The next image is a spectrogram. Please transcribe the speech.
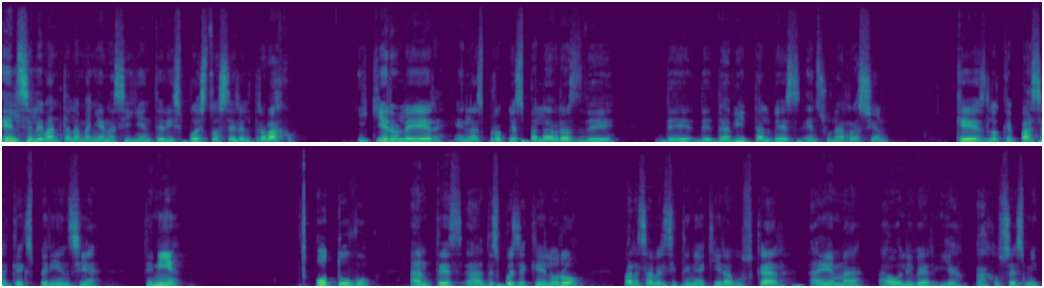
él se levanta la mañana siguiente dispuesto a hacer el trabajo. Y quiero leer en las propias palabras de, David, tal vez, en su narración, qué es lo que pasa, qué experiencia tenía o tuvo antes, ah, después de que él oró para saber si tenía que ir a buscar a Emma, a Oliver y a, José Smith.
